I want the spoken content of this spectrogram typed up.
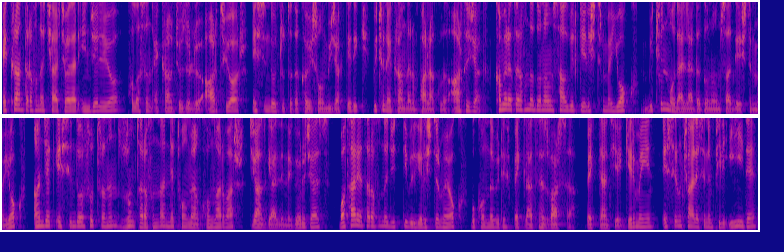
Ekran tarafında çerçeveler inceliyor artıyor. Plus'ın ekran çözünürlüğü artıyor. S24 Ultra'da kayıs olmayacak dedik. Bütün ekranların parlaklığı artacak. Kamera tarafında donanımsal bir geliştirme yok. Bütün modellerde donanımsal geliştirme yok. Ancak S24 Ultra'nın zoom tarafında net olmayan konular var. Cihaz geldiğinde göreceğiz. Batarya tarafında ciddi bir geliştirme yok. Bu konuda bir beklentiniz varsa beklentiye girmeyin. S23 ailesinin pili iyiydi.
